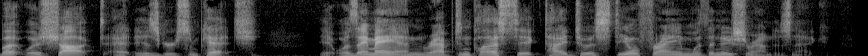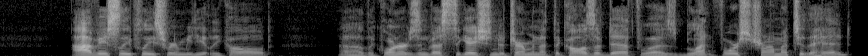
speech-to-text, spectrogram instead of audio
but was shocked at his gruesome catch. It was a man wrapped in plastic tied to a steel frame with a noose around his neck. Obviously, police were immediately called. Uh, the coroner's investigation determined that the cause of death was blunt force trauma to the head,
